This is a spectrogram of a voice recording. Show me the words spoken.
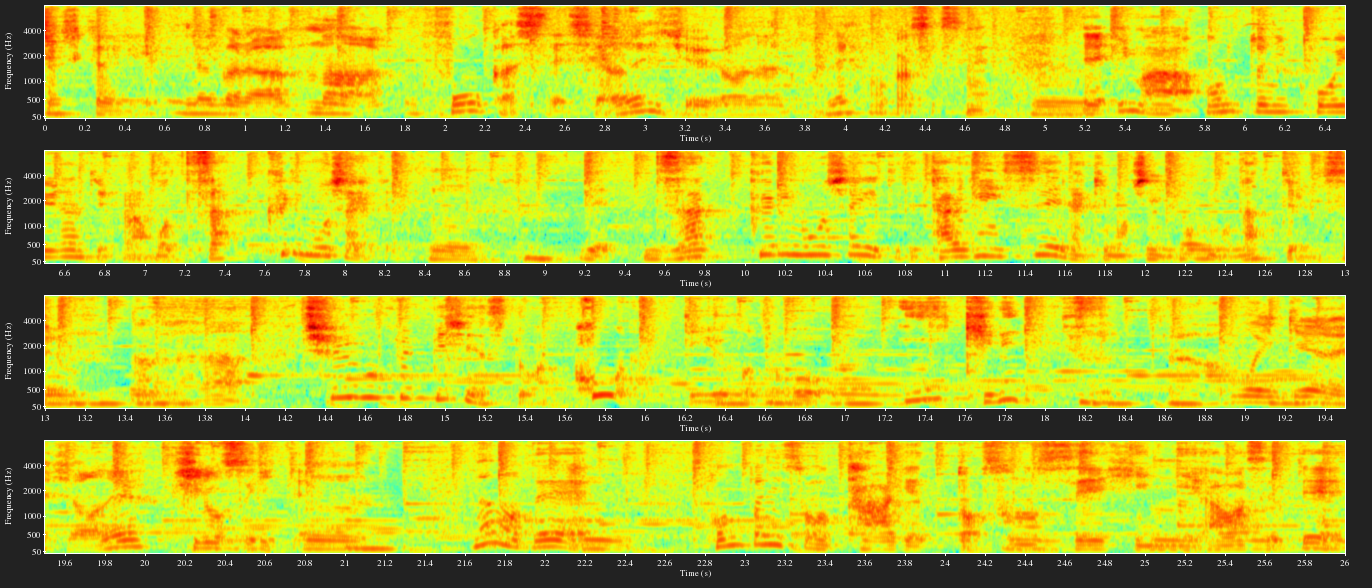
確かに。だからまあフォーカスですよね重要なのはね。フォーカスですね、で今本当にこういうなんていうのかなもうざっくり申し上げてる。うん。でざっくり申し上げてて大変失礼な気持ちに僕もなってるんですよ、なぜなら中国ビジネスとはこうだっていうことを言い切れないんです、ああもう言い切れないでしょうね。広すぎて、うん。なので、うん。本当にそのターゲットその製品に合わせて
